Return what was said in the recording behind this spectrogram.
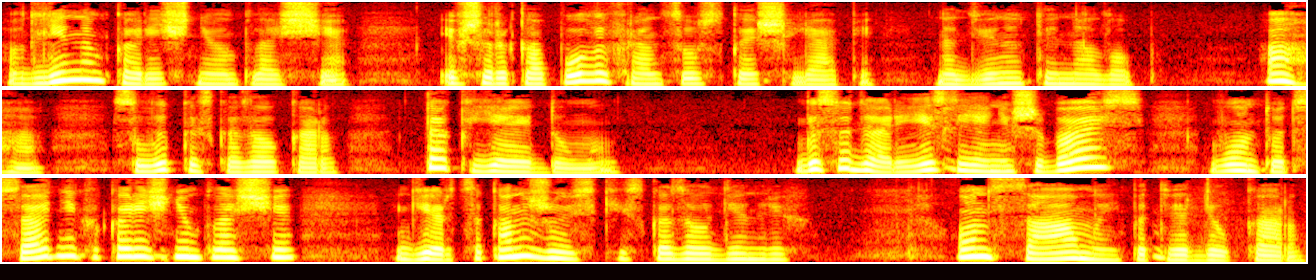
в длинном коричневом плаще и в широкополой французской шляпе, надвинутой на лоб. «Ага», — с улыбкой сказал Карл, — «так я и думал». «Государь, если я не ошибаюсь, вон тот всадник в коричневом плаще, герцог Анжуйский», — сказал Генрих. «Он самый», — подтвердил Карл.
